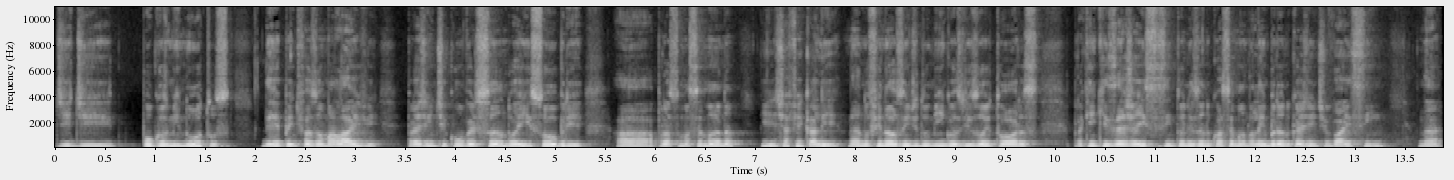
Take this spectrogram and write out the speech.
de, de poucos minutos, de repente fazer uma live para a gente ir conversando aí sobre a, próxima semana e já fica ali, né, no finalzinho de domingo às 18 horas, para quem quiser já ir se sintonizando com a semana. Lembrando que a gente vai sim né,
